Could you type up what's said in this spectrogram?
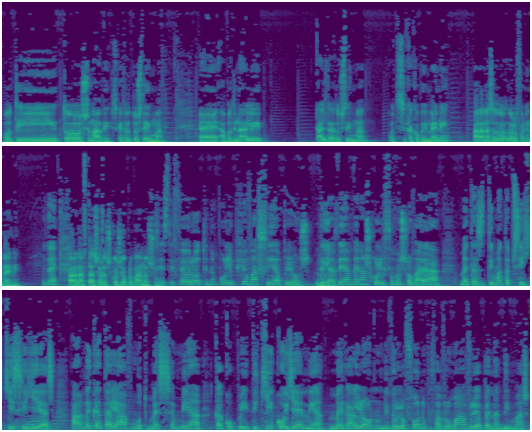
ότι το σημάδι, σκέφτονται το στίγμα. Ε, από την άλλη, καλύτερα το στίγμα ότι είσαι κακοποιημένη παρά να είσαι δολοφονημένη. Ναι. Παρά να φτάσει όλο το κόσμο πάνω σου. Ξέρεις τι θεωρώ ότι είναι πολύ πιο βαθύ απλώς. Δηλαδή, αν δεν ασχοληθούμε σοβαρά με τα ζητήματα ψυχικής υγείας, αν δεν καταλάβουμε ότι μέσα σε μια κακοποιητική οικογένεια μεγαλώνουν οι δολοφόνοι που θα βρούμε αύριο απέναντί μας,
